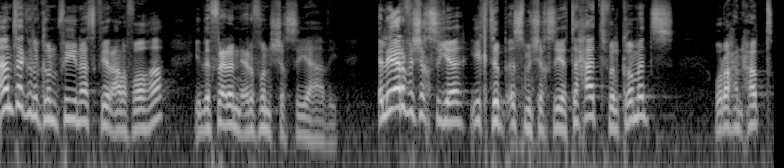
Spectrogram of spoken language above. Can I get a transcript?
أنا متأكد يكون في ناس كثير عرفوها إذا فعلا يعرفون الشخصية هذه. اللي يعرف الشخصية يكتب اسم الشخصية تحت في الكومنتس وراح نحط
